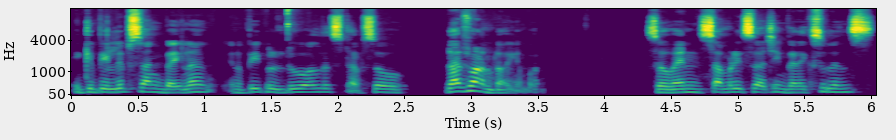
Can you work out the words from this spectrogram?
It could be lip sung by you know, you know people do all this stuff. So that's what I'm talking about. So when somebody's searching for excellence,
